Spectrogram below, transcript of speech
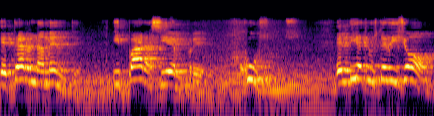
eternamente y para siempre justos. El día que usted y yo,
